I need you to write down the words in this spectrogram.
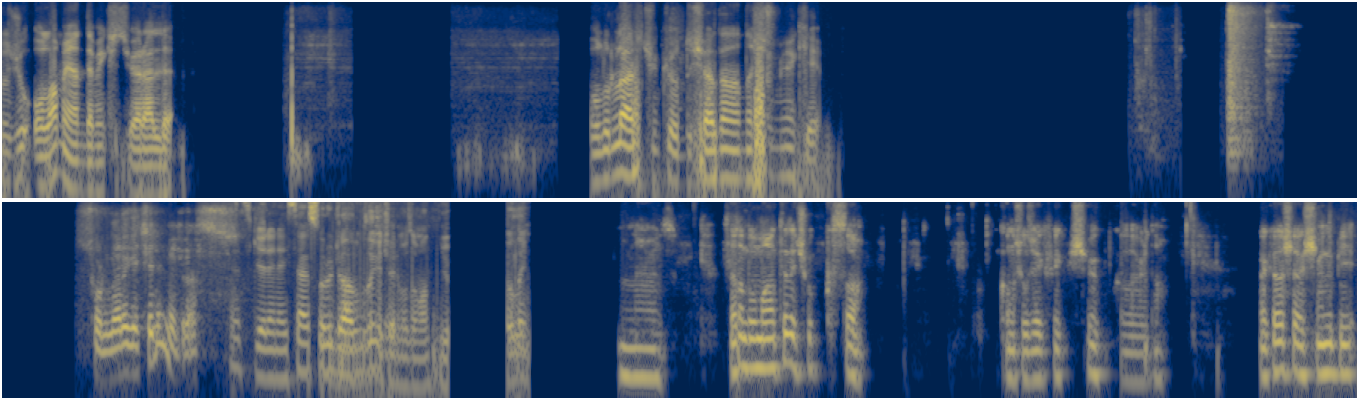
Çocuğu olamayan demek istiyor herhalde. Olurlar çünkü o dışarıdan anlaşılmıyor ki. Sorulara geçelim mi biraz? Evet geleneksel soru cevabımıza geçelim o zaman. Yollayın. Evet. Zaten bu madde de çok kısa. Konuşulacak pek bir şey yok bu kadar da. Arkadaşlar şimdi bir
